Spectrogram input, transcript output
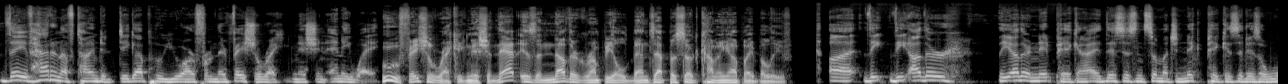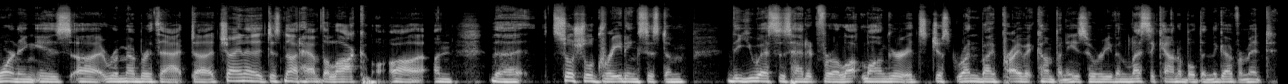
they've had enough time to dig up who you are from their facial recognition anyway. Ooh facial recognition. That is another grumpy old ben's episode coming up i believe. Uh, the the other the other nitpick, and I, this isn't so much a nitpick as it is a warning, is uh, remember that uh, China does not have the lock uh, on the social grading system. The U.S. has had it for a lot longer. It's just run by private companies who are even less accountable than the government.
